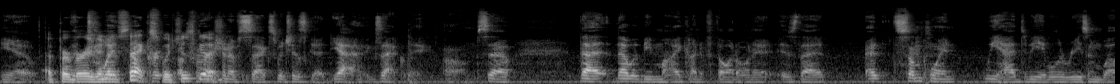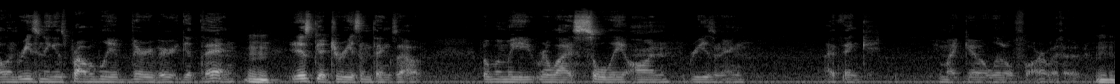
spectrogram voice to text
you know, A perversion of sex, a which is good. A perversion of sex, which is good. Yeah, exactly. Um, so that that would be my kind of thought on it. Is that at some point we had to be able to reason well, and reasoning is probably a very very good thing. hmm It is good to reason things out, but when we rely solely on reasoning, I think we might go a little far with it. hmm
